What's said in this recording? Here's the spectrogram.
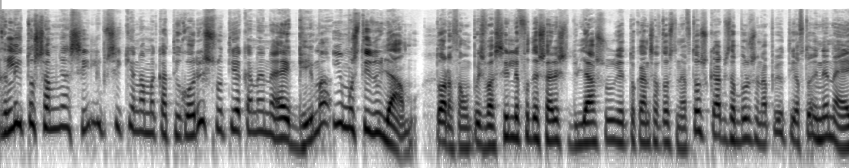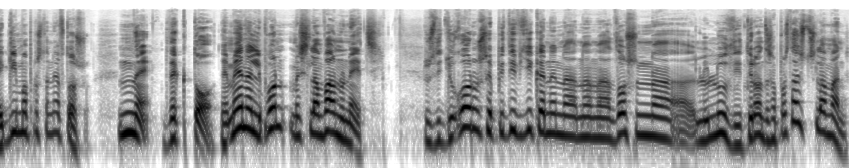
γλίτωσα μια σύλληψη και να με κατηγορήσουν ότι έκανα ένα έγκλημα ή ήμουν στη δουλειά μου. Τώρα θα μου πεις Βασίλη, αφού δεν σου αρέσει η δουλειά σου γιατί το κάνεις αυτό στην εαυτό σου, κάποιος θα μπορούσε να πει ότι αυτό είναι ένα έγκλημα προς τον εαυτό σου. Ναι, δεκτό. Εμένα λοιπόν με συλλαμβάνουν έτσι. Τους δικηγόρους, επειδή βγήκαν να, να, να δώσουν ένα λουλούδι τηρώντα αποστάσεις, τους λαμβάνεις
